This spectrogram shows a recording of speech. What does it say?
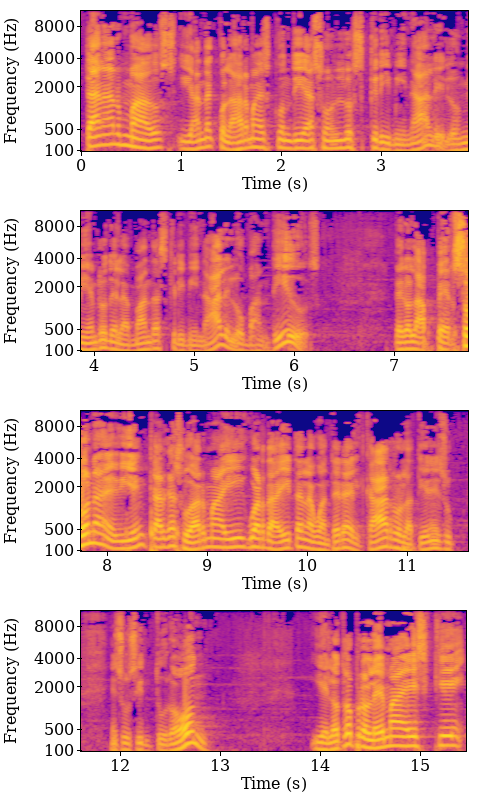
están armados y andan con las armas escondidas son los criminales, los miembros de las bandas criminales, los bandidos. Pero la persona de bien carga su arma ahí guardadita en la guantera del carro, la tiene en su, en su cinturón. Y el otro problema es que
